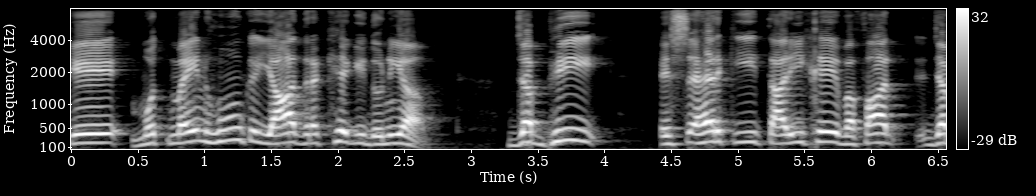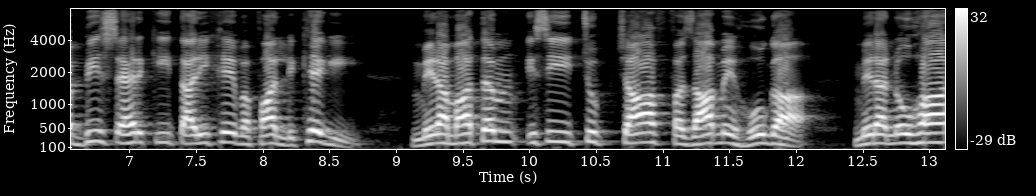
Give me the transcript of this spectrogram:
कि मुतमिन हूँ कि याद रखेगी दुनिया। जब भी इस शहर की तारीख वफा, जब भी शहर की तारीख वफा लिखेगी, मेरा मातम इसी चुपचाप फजा में होगा, मेरा नोहा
